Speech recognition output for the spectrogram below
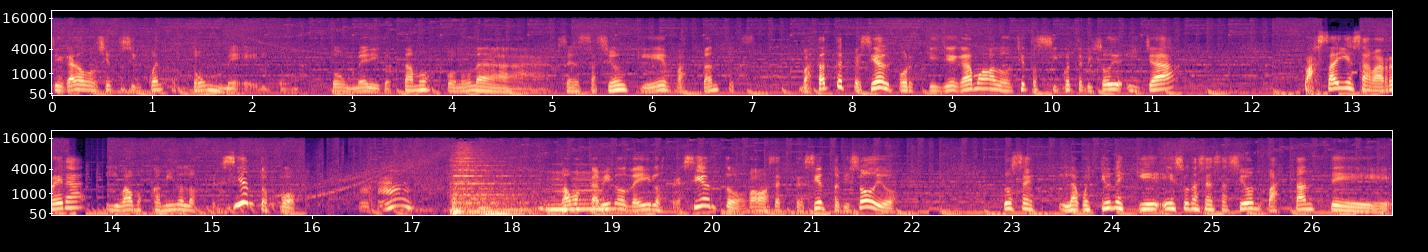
llegar a los 250 es todo un mérito, todo un mérito. Estamos con una sensación que es bastante, bastante especial, porque llegamos a los 250 episodios y ya pasáis esa barrera y vamos camino a los 300, po. Vamos camino de ir los 300, vamos a hacer 300 episodios. Entonces, la cuestión es que es una sensación bastante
